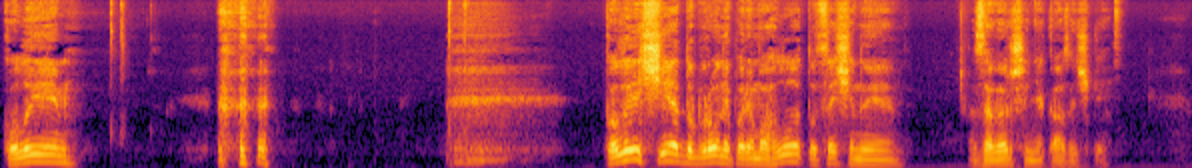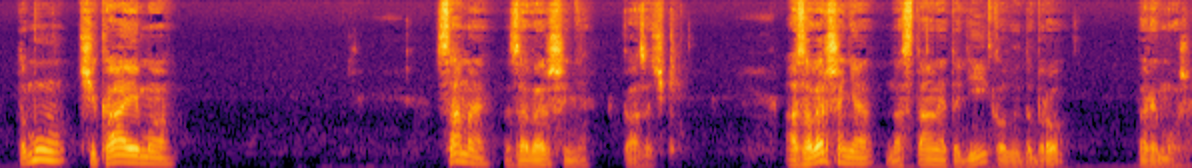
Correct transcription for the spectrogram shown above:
коли. Коли ще добро не перемогло, то це ще не завершення казочки. Тому чекаємо саме завершення казочки. А завершення настане тоді, коли добро переможе.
